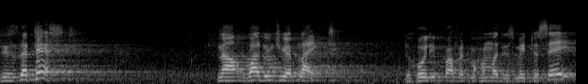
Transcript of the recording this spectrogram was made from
This is the test. Now, why don't you apply it? The holy prophet Muhammad is made to say,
